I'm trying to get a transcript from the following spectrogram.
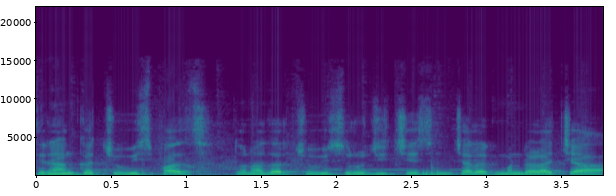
दिनांक चोवीस पाच दोन हजार चोवीस रोजीचे संचालक मंडळाच्या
